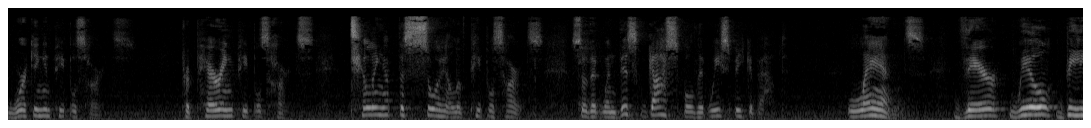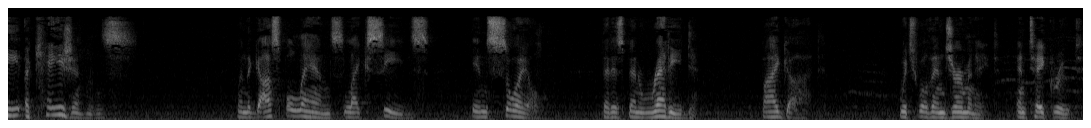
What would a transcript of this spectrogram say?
working in people's hearts, preparing people's hearts, tilling up the soil of people's hearts, so that when this gospel that we speak about lands, there will be occasions when the gospel lands like seeds in soil that has been readied by God, which will then germinate and take root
